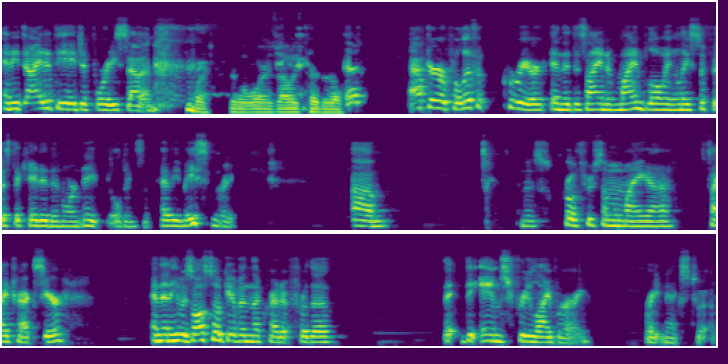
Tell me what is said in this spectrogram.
and he died at the age of 47. Of course, Civil War is always pivotal. After a prolific career in the design of mind blowingly sophisticated and ornate buildings of heavy masonry. Um, I'm going to go through some of my uh, sidetracks here. And then he was also given the credit for the, the, the Ames Free Library right next to it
